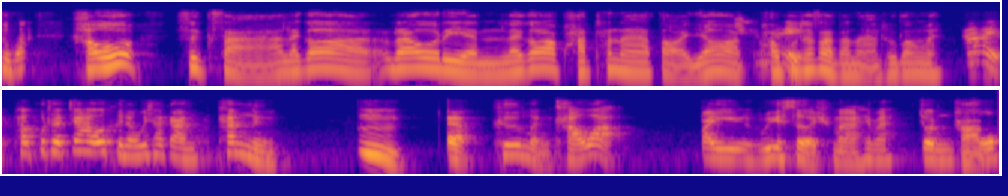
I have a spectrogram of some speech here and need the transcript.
ถูกปะเขา ศึกษาแล้วก็เล่าเรียนแล้วก็พัฒนาต่อยอดใช่พระพุทธศาสนาถูกต้องไหมใช่พระพุทธเจ้าก็คือนักวิชาการท่านหนึ่ง อืมแบบคือเหมือนเขาอะไปรีเสิร์ชมาใช่ไหมจนครับพบ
